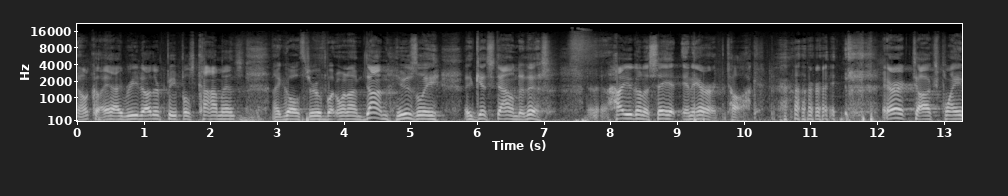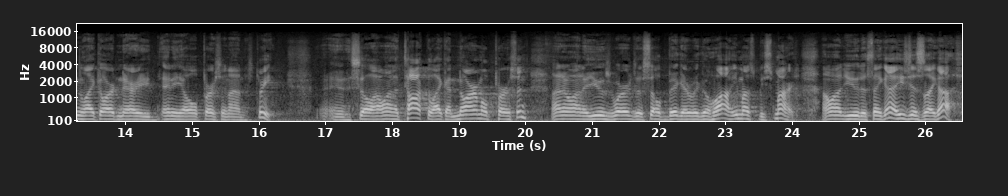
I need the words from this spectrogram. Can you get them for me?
okay. I read other people's comments, I go through, but when I'm done, usually it gets down to this. How you going to say it in Eric talk? all right? Eric talks plain like ordinary, any old person on the street. And so I want to talk like a normal person. I don't want to use words that are so big everybody go, wow, he must be smart. I want you to think, oh, he's just like us.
